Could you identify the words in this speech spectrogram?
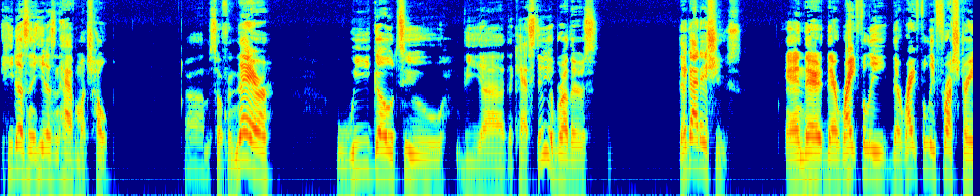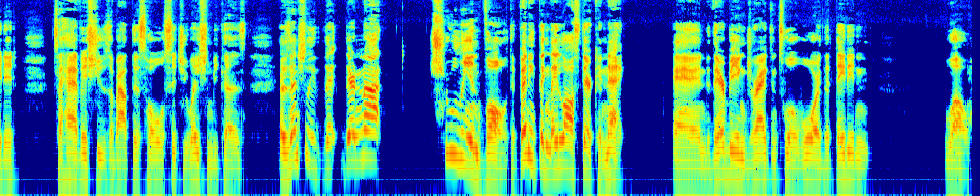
he doesn't he doesn't have much hope. Um, so from there, we go to the uh, the Castillo brothers. They got issues, and they're they're rightfully they're rightfully frustrated to have issues about this whole situation because essentially they- they're not truly involved. If anything, they lost their connect and they're being dragged into a war that they didn't, well,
